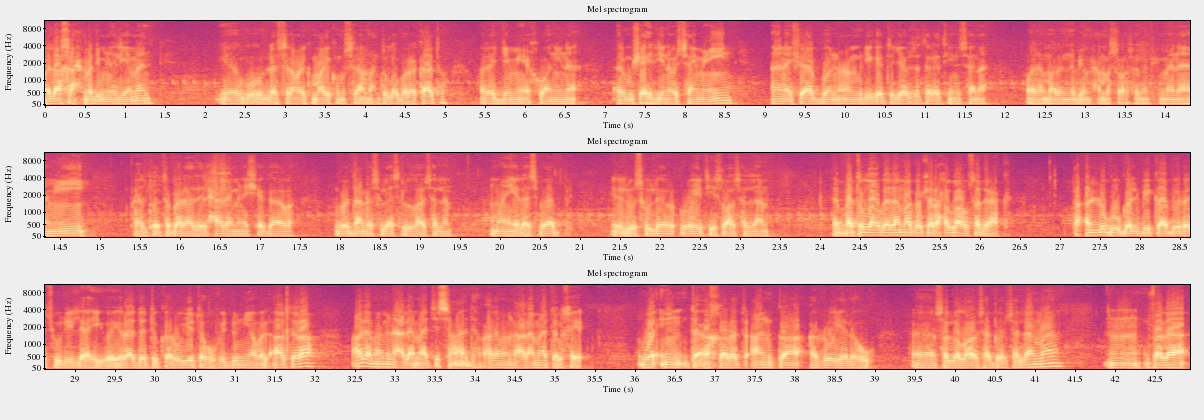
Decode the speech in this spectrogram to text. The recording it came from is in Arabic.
والأخ أحمد من اليمن يقول السلام عليكم. وعليكم السلام ورحمة الله وبركاته. وعلى جميع إخواننا المشاهدين والسامعين أنا شاب عمري قد تجاوز ثلاثين سنة ولم أرى النبي محمد صلى الله عليه وسلم في منامي. فهل تعتبر هذه الحالة من الشقاوة؟ البعد عن رسول الله صلى الله عليه وسلم وما هي الأسباب إلى الوصول لرؤيته صلى الله عليه وسلم. ثبت الله قدمك وشرح الله صدرك. تعلق قلبك برسول الله وإرادتك رؤيته في الدنيا والآخرة علامة من علامات السعادة وعلامة من علامات الخير. وإن تأخرت عنك الرؤية له آه، صلى الله عليه وسلم فلا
